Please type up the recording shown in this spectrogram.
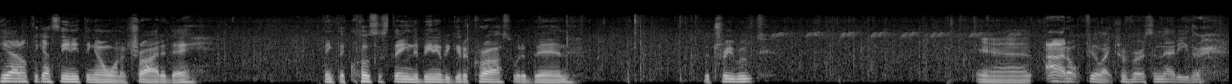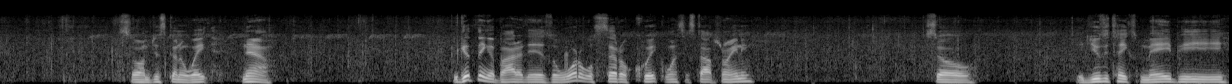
Yeah, I don't think I see anything I want to try today. I think the closest thing to being able to get across would have been the tree root. And I don't feel like traversing that either. So I'm just gonna wait. Now, the good thing about it is the water will settle quick once it stops raining. So it usually takes maybe,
